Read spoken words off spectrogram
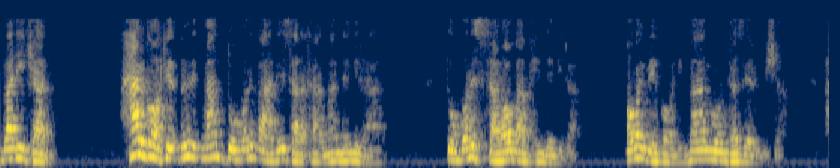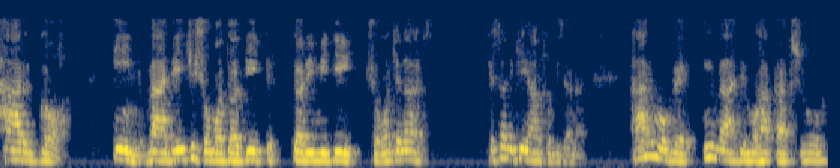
ولی کن هرگاه که ببینید من دنبال وعده سرخرمن نمیرم. دنبال سرابم هم نمیرم. آقای بهبانی من منتظر میشم. هرگاه این وعده ای که شما دادید داری میدی شما که نرس کسانی که این حرفو می‌زنن. هر موقع این وعده محقق شد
